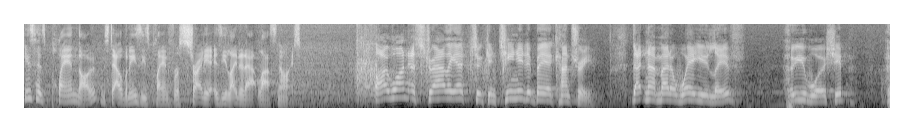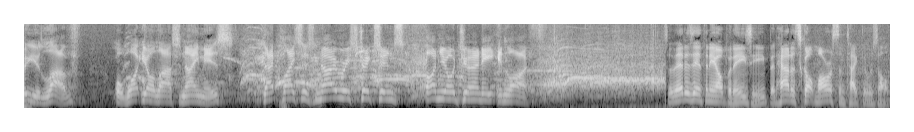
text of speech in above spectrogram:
Here's his plan, though, Mr Albanese's plan for Australia as he laid it out last night. I want Australia to continue to be a country that no matter where you live, who you worship, who you love, or what your last name is, that places no restrictions on your journey in life. So that is Anthony Albanese, but how did Scott Morrison take the result?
